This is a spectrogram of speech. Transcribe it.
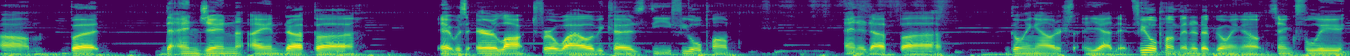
Um, but the engine, I ended up, uh, it was airlocked for a while because the fuel pump ended up uh, going out. Or yeah, the fuel pump ended up going out. Thankfully,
